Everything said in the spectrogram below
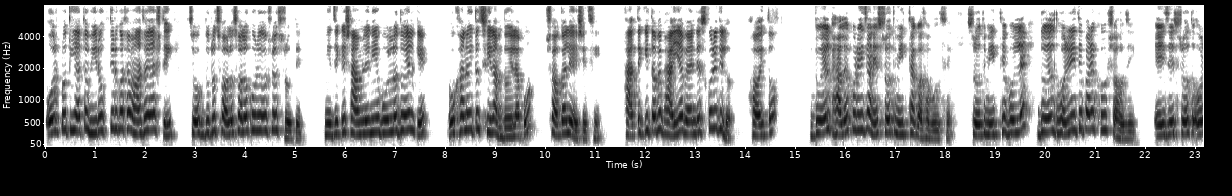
ওর প্রতি এত বিরক্তির কথা মাথায় আসতেই চোখ দুটো ছলো ছলো করে উঠল স্রোতের। নিজেকে সামলে নিয়ে বলল দোয়েলকে, ওখানেই তো ছিলাম দোয়েল আপু, সকালে এসেছি। হাতে কি তবে ভাইয়া ব্যান্ডেজ করে দিল? হয়তো। দোয়েল ভালো করেই জানে স্রোত মিথ্যা কথা বলছে। স্রোত মিথ্যে বললে দোয়েল ধরে নিতে পারে খুব সহজেই। এই যে স্রোত ওর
